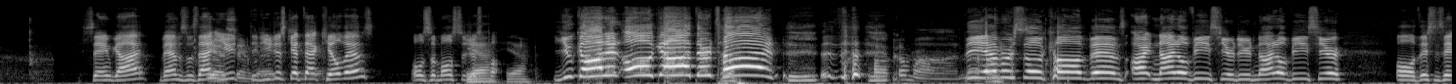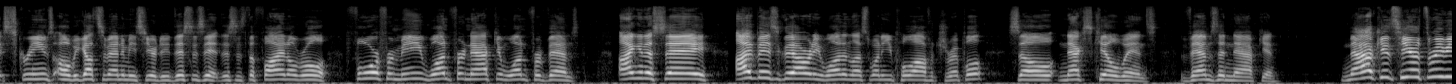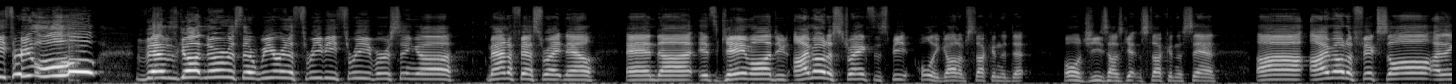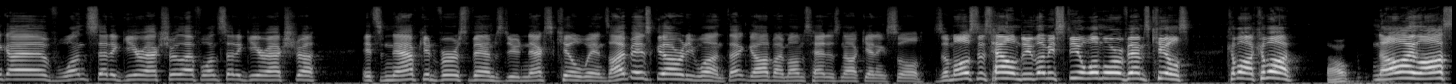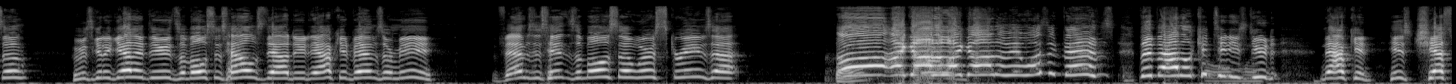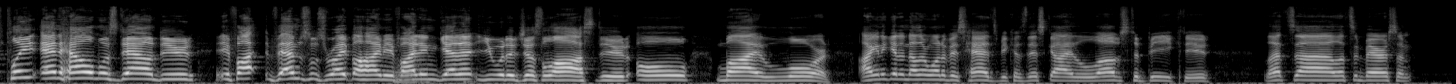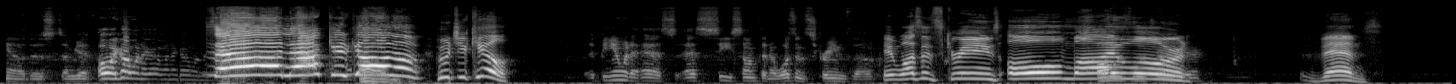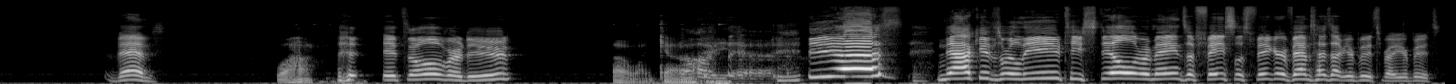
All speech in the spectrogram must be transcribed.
Same guy? Vems, was that Yeah, you? Did guy, you just get that kill, Vems? Oh, Zamosa just. Yeah, po- yeah. You got it! Oh god, they're tied! Oh come on. the No. ever so calm Vems. Alright, 9OV's here, dude. 9OV's here. Oh, this is it. Screams. Oh, we got some enemies here, dude. This is it. This is the final roll. Four for me, one for Napkin, one for Vems. I'm gonna say I basically already won unless one of you pull off a triple. So next kill wins. Vems and Napkin. Napkin's here, 3v3. Oh! Vem's got nervous there. We are in a 3v3 versus uh, Manifest right now. And uh, it's game on, dude. I'm out of strength and speed. Holy God, I'm stuck in the Oh, jeez, I was getting stuck in the sand. Uh, I'm out of fix all. I think I have one set of gear extra left, one set of gear extra. It's Napkin versus Vems, dude. Next kill wins. I basically already won. Thank God my mom's head is not getting sold. Zamosa's helm, dude. Let me steal one more of Vems' kills. Come on, come on. Oh. No, I lost him. Who's gonna get it, dude? Zamosa's helm's down, dude. Napkin Vems or me? Vems is hitting Zamosa. Where Screams at? Oh, I got him! I got him! It wasn't Vems! The battle continues, oh dude. Napkin, his chest plate and helm was down, dude. If I Vems was right behind me. If I didn't get it, you would have just lost, dude. Oh my lord. I'm gonna get another one of his heads because this guy loves to beak, dude. Let's uh let's embarrass him. You know, this, I'm getting. Oh, I got one. I got one. I got one. Ah, Napkin got him! Who'd you kill? It began with an S. SC something. It wasn't screams though. It wasn't Screams. Oh my All his right lord. Vems. Vems. Wow. it's over, dude. Oh my god. Oh yeah. Yes! Napkin's relieved. He still remains a faceless figure. Vems, heads up. Your boots, bro. Your boots.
